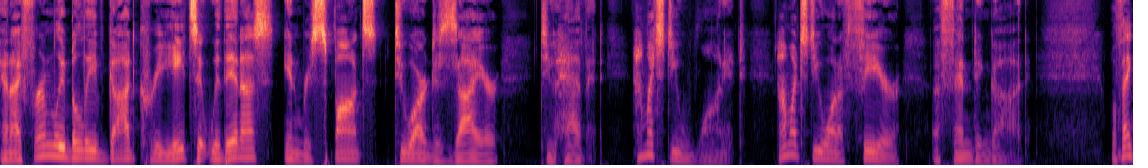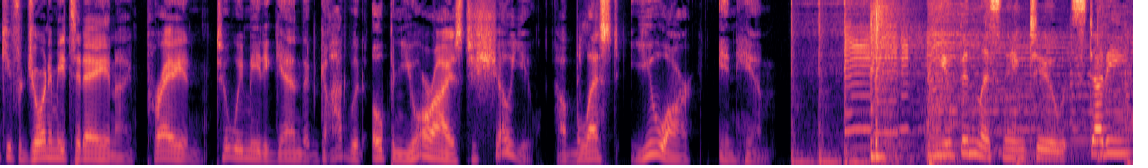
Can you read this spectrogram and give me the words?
And I firmly believe God creates it within us in response to our desire to have it. How much do you want it? How much do you want to fear offending God? Well, thank you for joining me today, and I pray until we meet again that God would open your eyes to show you how blessed you are in Him. You've been listening to Study,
